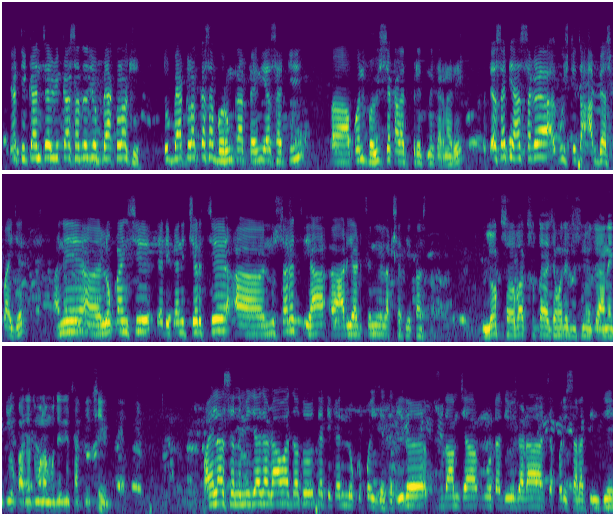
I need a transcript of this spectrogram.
त्या ठिकाणच्या विकासाचा जो बॅकलॉग आहे तो बॅकलॉग कसा भरून काढता येईल यासाठी आपण भविष्य काळात प्रयत्न करणार आहे. त्यासाठी ह्या सगळ्या गोष्टीचा अभ्यास पाहिजे. आणि लोकांशी त्या ठिकाणी चर्चे नुसारच ह्या अडीअडचणी लक्षात येत असतात. लोक सहभाग सुद्धा याच्यामध्ये दिसून येतो अनेक लोक आता तुम्हाला मदतीसाठी चेक. पहिला असं ना मी ज्या ज्या गावात जातो त्या ठिकाणी लोक पैसे देतात इथं सुद्धा आमच्या मोठा देवीगडाच्या परिसरातील जे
